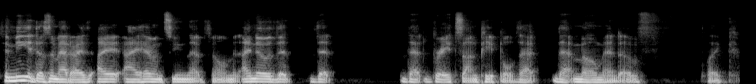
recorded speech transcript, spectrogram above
To me, it doesn't matter. I, I, I haven't seen that film, and I know that that that grates on people that that moment of like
